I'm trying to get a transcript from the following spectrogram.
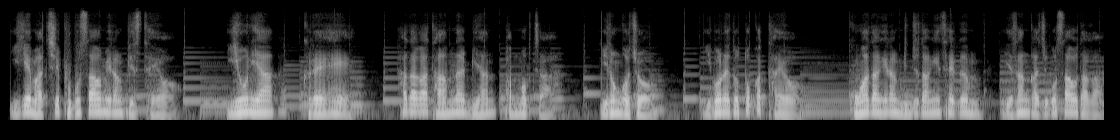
이게 마치 부부싸움이랑 비슷해요. 이혼이야? 그래 해. 하다가 다음날 미안, 밥 먹자. 이런 거죠. 이번에도 똑같아요. 공화당이랑 민주당이 세금, 예산 가지고 싸우다가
